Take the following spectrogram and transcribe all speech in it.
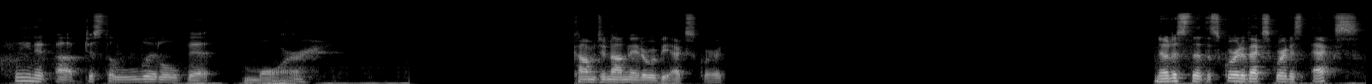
clean it up just a little bit more. Common denominator would be x squared. Notice that the square root of x squared is x,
